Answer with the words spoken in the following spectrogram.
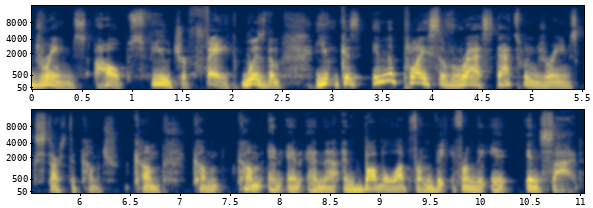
dreams, hopes, future, faith, wisdom. You, because in the place of rest, that's when dreams starts to come, come, come, come and, and, and, uh, and bubble up from the, from the inside.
